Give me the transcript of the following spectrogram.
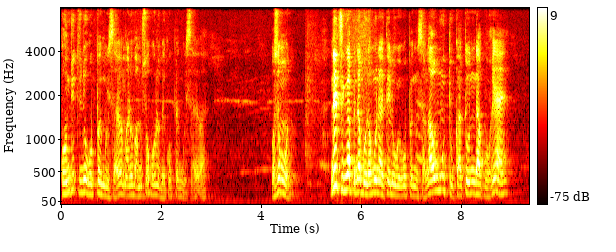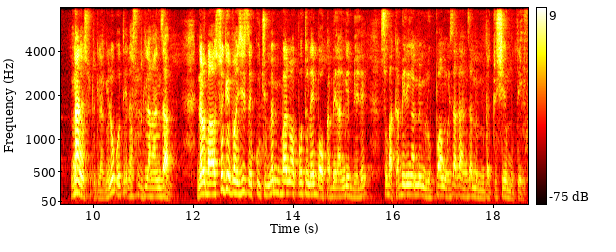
conduite nde ekopengwisa yo maloba mosusu okoloba ekopengwisa yo eh. ozomona neti nga mpenza bo namona te eloko ekopengwisa nga o motuka to ndako rien eh. nga nasutukilaka eloko te nasutukilaka nzambe nalobaka soki évangiliste ekutu meme bana ya poto nayebi bakokabela nga ebele so bakabeli nga meme lopango eza kaka nzambe moto atushe ye motema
